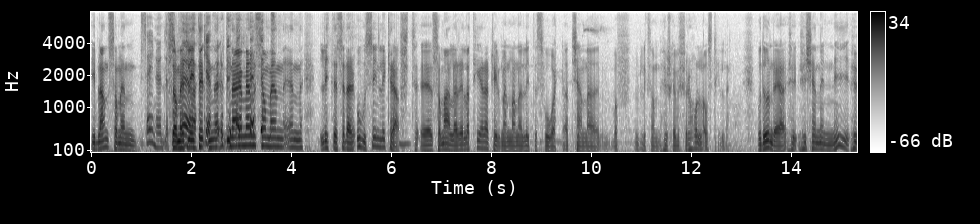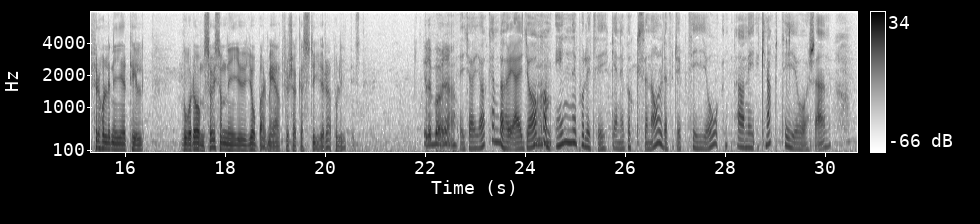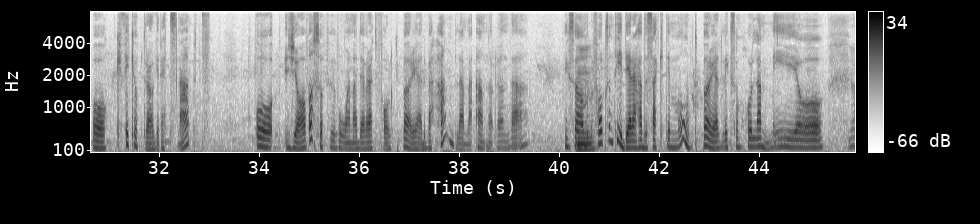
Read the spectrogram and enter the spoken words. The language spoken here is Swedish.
Ibland som en Säg nu inte som ett spöke, litet, för nej, men som en, en lite sådär osynlig kraft eh, som alla relaterar till men man har lite svårt att känna vad, liksom, hur ska vi förhålla oss till det. Och då undrar jag, hur, hur känner ni, hur förhåller ni er till vård och omsorg som ni ju jobbar med att försöka styra politiskt? Ska du börja? Ja, jag kan börja. Jag kom in i politiken i vuxen ålder för typ tio år, ja, ni, knappt tio år sedan och fick uppdrag rätt snabbt. Och jag var så förvånad över att folk började behandla mig annorlunda. Liksom, Mm. Folk som tidigare hade sagt emot började liksom hålla med och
